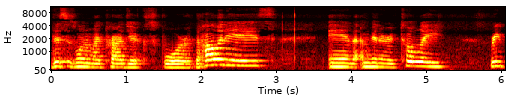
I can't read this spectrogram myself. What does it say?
this is one of my projects for the holidays. And I'm going to totally re...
